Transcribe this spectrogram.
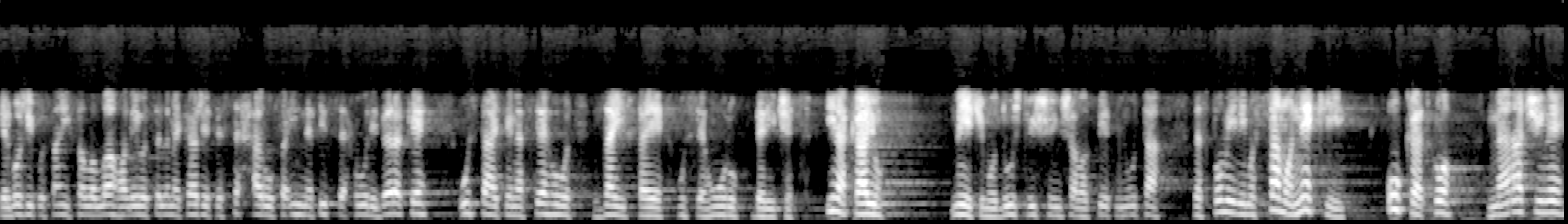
jer Boži poslanik sallallahu alaihi wasallam kaže te seharu fa inne fi sehuri berake, ustajte na sehur, zaista je u sehuru beričet. I na kraju, nećemo dušt više, inšala od pet minuta, da spomenimo samo neki ukratko načine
